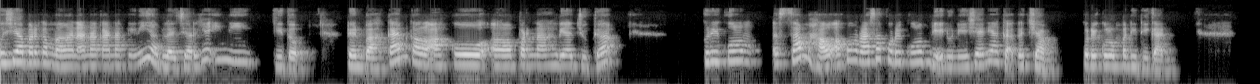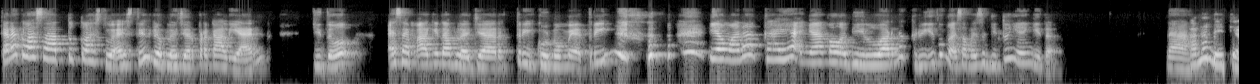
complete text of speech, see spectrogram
usia perkembangan anak-anak ini ya belajarnya ini gitu. Dan bahkan kalau aku uh, pernah lihat juga kurikulum somehow aku ngerasa kurikulum di Indonesia ini agak kejam kurikulum pendidikan. Karena kelas 1 kelas 2 SD udah belajar perkalian gitu. SMA kita belajar trigonometri yang mana kayaknya kalau di luar negeri itu nggak sampai segitunya gitu. Nah, karena beda.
